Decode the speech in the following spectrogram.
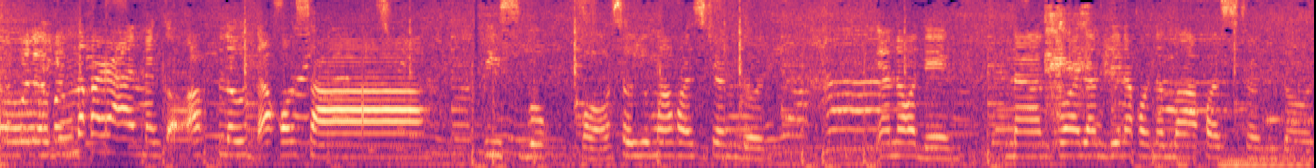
So yung nakaraan nag-upload ako sa Facebook ko. So yung mga question doon, ano ko din, nagkuha lang din ako ng mga question doon.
